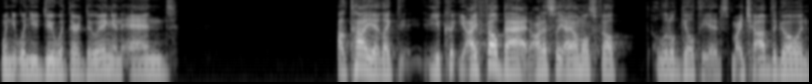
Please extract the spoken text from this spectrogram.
when you when you do what they're doing, and and I'll tell you, like you could, I felt bad. Honestly, I almost felt a little guilty. It's my job to go and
